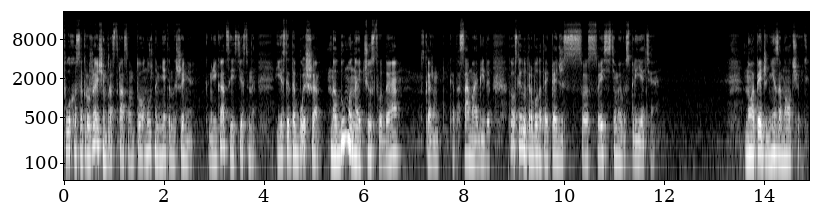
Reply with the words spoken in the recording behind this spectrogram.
плохо с окружающим пространством, то нужно менять отношения. Коммуникация, естественно. Если это больше надуманное чувство, да, скажем, это самая обида, то следует работать опять же со своей системой восприятия. Но опять же, не замалчивать,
